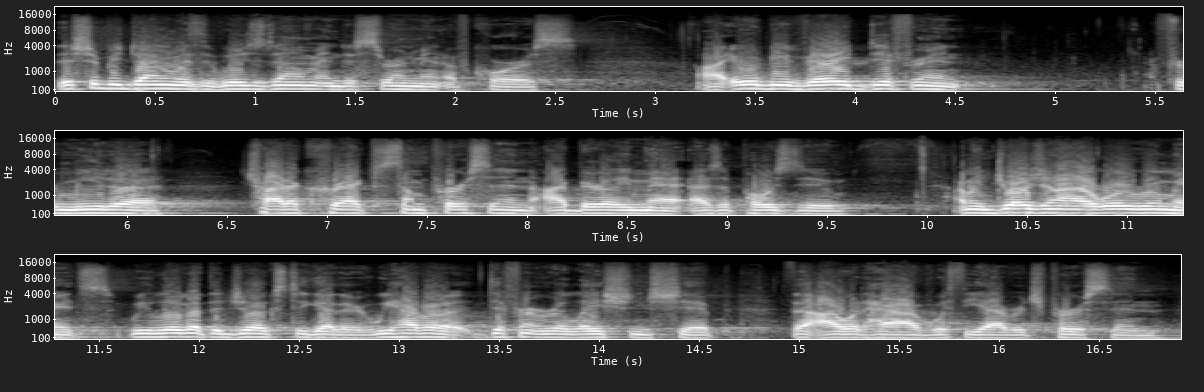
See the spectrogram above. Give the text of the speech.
This should be done with wisdom and discernment, of course. Uh, it would be very different for me to try to correct some person I barely met as opposed to I mean, George and I, are we're roommates. We live at the Jugs together. We have a different relationship that I would have with the average person.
